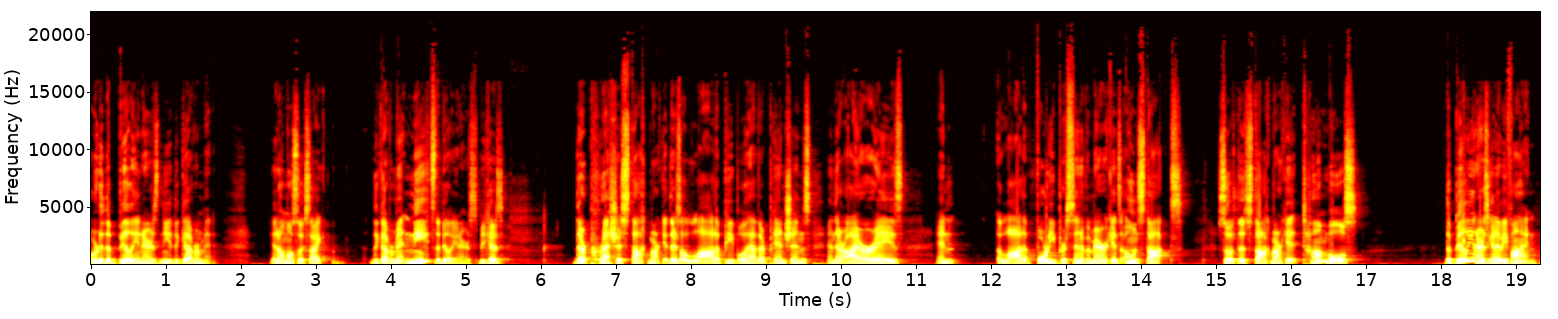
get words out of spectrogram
Or do the billionaires need the government? It almost looks like the government needs the billionaires because their precious stock market. There's a lot of people have their pensions and their IRAs, and a lot of 40% of Americans own stocks. So if the stock market tumbles, the billionaires are going to be fine.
